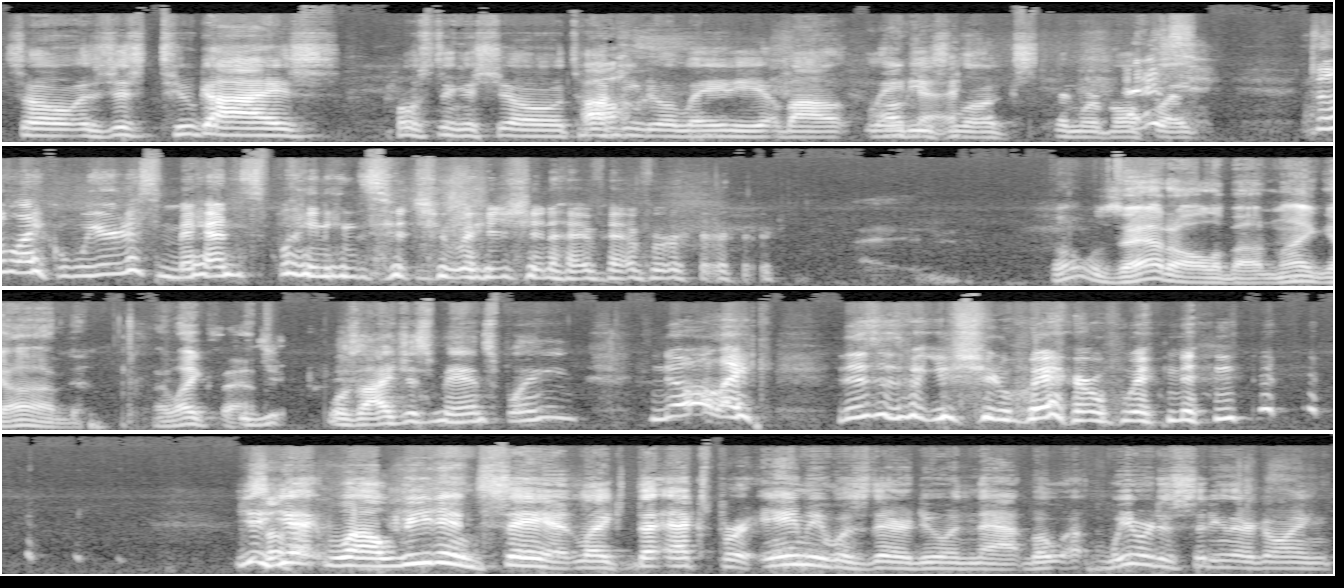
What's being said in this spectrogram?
So it was just two guys hosting a show, talking Oh. to a lady about ladies' Okay. looks, and we're both That is like, the like weirdest mansplaining situation I've ever heard. What was that all about? My God, I like that. You- was I just mansplaining? No, like this is what you should wear, women. Yeah, So- yeah. Well, we didn't say it. Like the expert Amy was there doing that, but we were just sitting there going,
